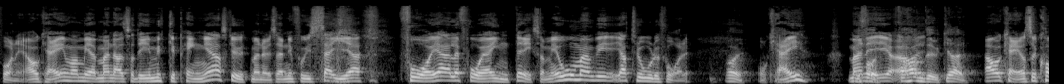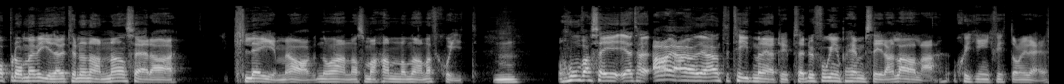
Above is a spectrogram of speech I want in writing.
får ni. Okej, vad mer? Men alltså det är mycket pengar jag ska ut med nu, så ni får ju säga, får jag eller får jag inte liksom? Jo, men vi, jag tror du får. Oj. Okej. Men, du får, jag- handdukar. Ja, Okej, och så kopplar de mig vidare till någon annan så här, uh, claim, ja, någon annan som har hand om något annat skit. Och hon bara säger, jag, tar- ah, ja, jag har inte tid med det här, typ. Så här, du får gå in på hemsidan, la la la. Skicka in kvitton och grejer.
